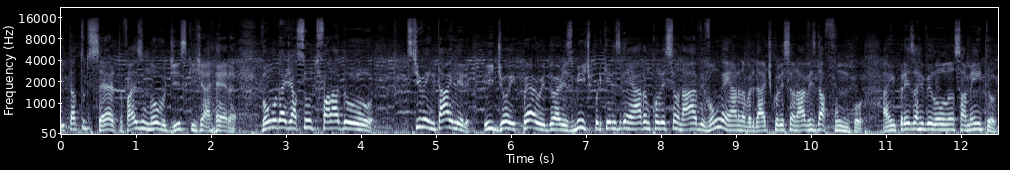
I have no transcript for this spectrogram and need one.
e tá tudo certo. Faz um novo disco e já era. Vamos mudar de assunto, falar do Steven Tyler e Joey Perry do Aerosmith porque eles ganharam colecionáveis, vão ganhar na verdade colecionáveis da Funko. A empresa revelou o lançamento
